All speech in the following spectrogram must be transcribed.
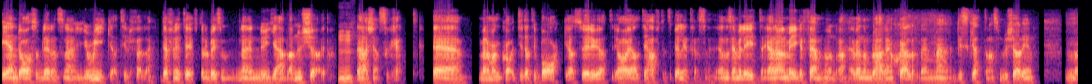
en dag så blev det en sån här Eureka-tillfälle. Definitivt. Och det blir liksom, nej nu jävlar, nu kör jag. Mhm. Det här känns rätt. Eh, men om man tittar tillbaka så är det ju att jag har ju alltid haft ett spelintresse. Ända sedan jag var liten. Jag hade en Amiga 500. Jag vet inte om du hade en själv. Den med disketterna som du körde in. Mm,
